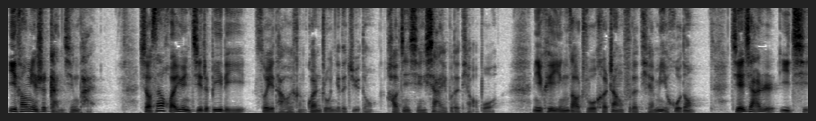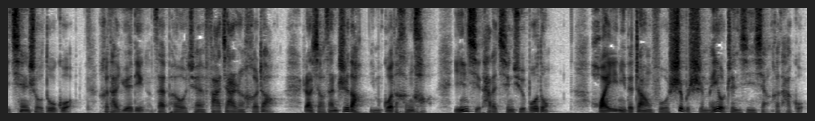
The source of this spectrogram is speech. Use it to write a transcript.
一方面是感情牌，小三怀孕急着逼离，所以他会很关注你的举动，好进行下一步的挑拨。你可以营造出和丈夫的甜蜜互动，节假日一起牵手度过，和他约定在朋友圈发家人合照，让小三知道你们过得很好，引起他的情绪波动。怀疑你的丈夫是不是没有真心想和她过？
